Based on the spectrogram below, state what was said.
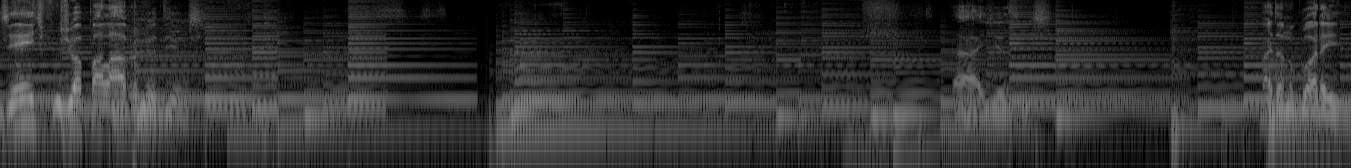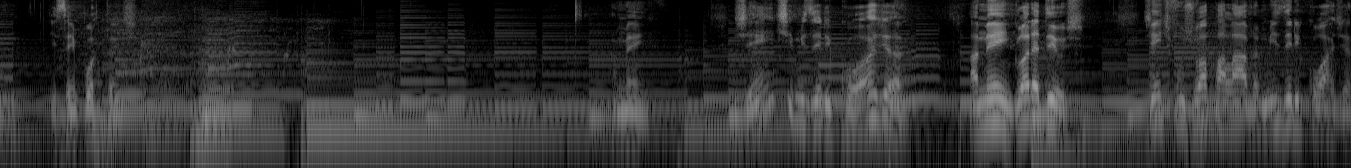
Gente, fugiu a palavra, meu Deus. Vai dando glória aí, irmão. Isso é importante. Amém. Gente, misericórdia. Amém. Glória a Deus. Gente, fugiu a palavra misericórdia.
